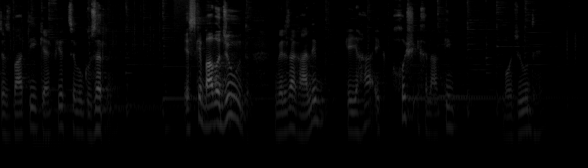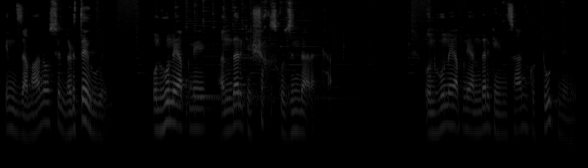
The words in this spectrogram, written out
जज्बाती कैफियत से वो गुज़र रहे इसके बावजूद मिर्ज़ा गालिब के यहाँ एक खुश इखलाकी मौजूद है। इन ज़मानों से लड़ते हुए उन्होंने अपने अंदर के शख्स को ज़िंदा रखा। उन्होंने अपने अंदर के इंसान को टूटने नहीं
